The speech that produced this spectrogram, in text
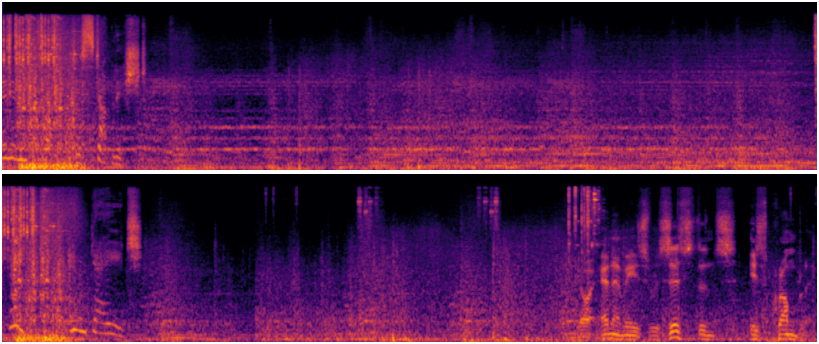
Enemy threat established. Fleet, engage. Enemy's resistance is crumbling.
